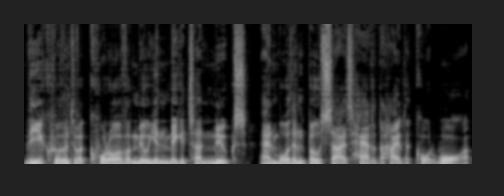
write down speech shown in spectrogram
the equivalent of a quarter of a million megaton nukes and more than both sides had at the height of the Cold War.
